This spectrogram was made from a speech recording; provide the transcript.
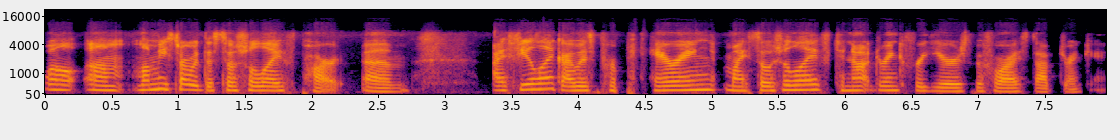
Well um, let me start with the social life part. Um, i feel like i was preparing my social life to not drink for years before i stopped drinking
